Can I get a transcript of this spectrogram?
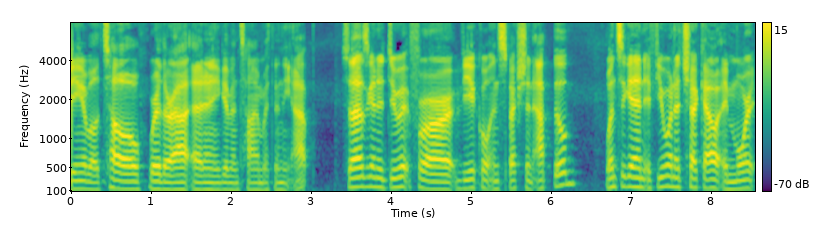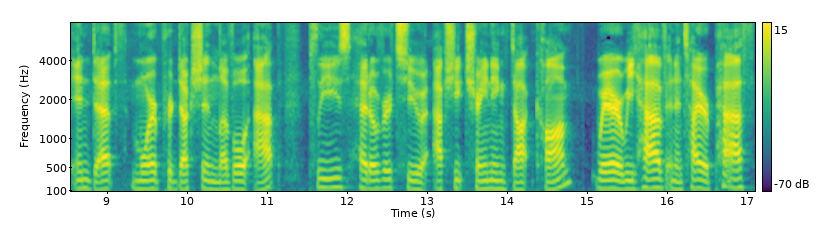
being able to tell where they're at at any given time within the app. So that's going to do it for our vehicle inspection app build. Once again, if you want to check out a more in-depth, more production level app, please head over to appsheettraining.com where we have an entire path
